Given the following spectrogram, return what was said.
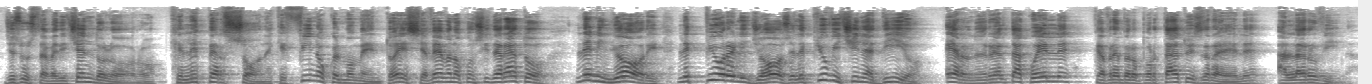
Gesù stava dicendo loro che le persone che fino a quel momento essi avevano considerato le migliori, le più religiose, le più vicine a Dio, erano in realtà quelle che avrebbero portato Israele alla rovina.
